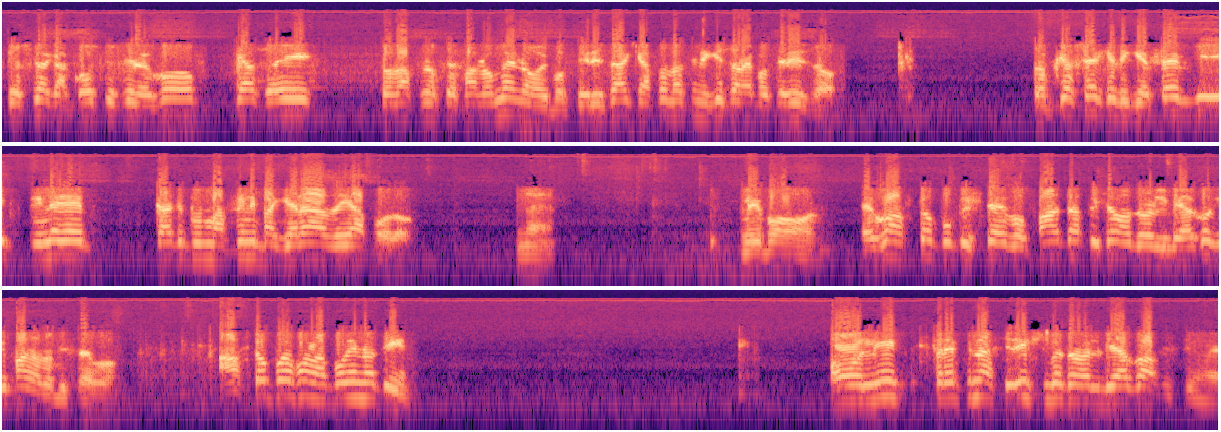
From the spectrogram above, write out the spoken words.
ποιος είναι κακός, ποιος είναι εγώ. Πια ζωή το δαφνοστεφανωμένο υποστήριζα και αυτό θα συνεχίσω να υποστηρίζω. Το ποιος έρχεται και φεύγει είναι κάτι που με αφήνει παγερά διάφορο. Ναι. Λοιπόν, εγώ αυτό που πιστεύω πάντα πιστεύω τον Ολυμπιακό και πάντα το πιστεύω. Αυτό που έχω να πω είναι ότι όλοι πρέπει να στηρίξουμε τον Ολυμπιακό αυτή τη στιγμή.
